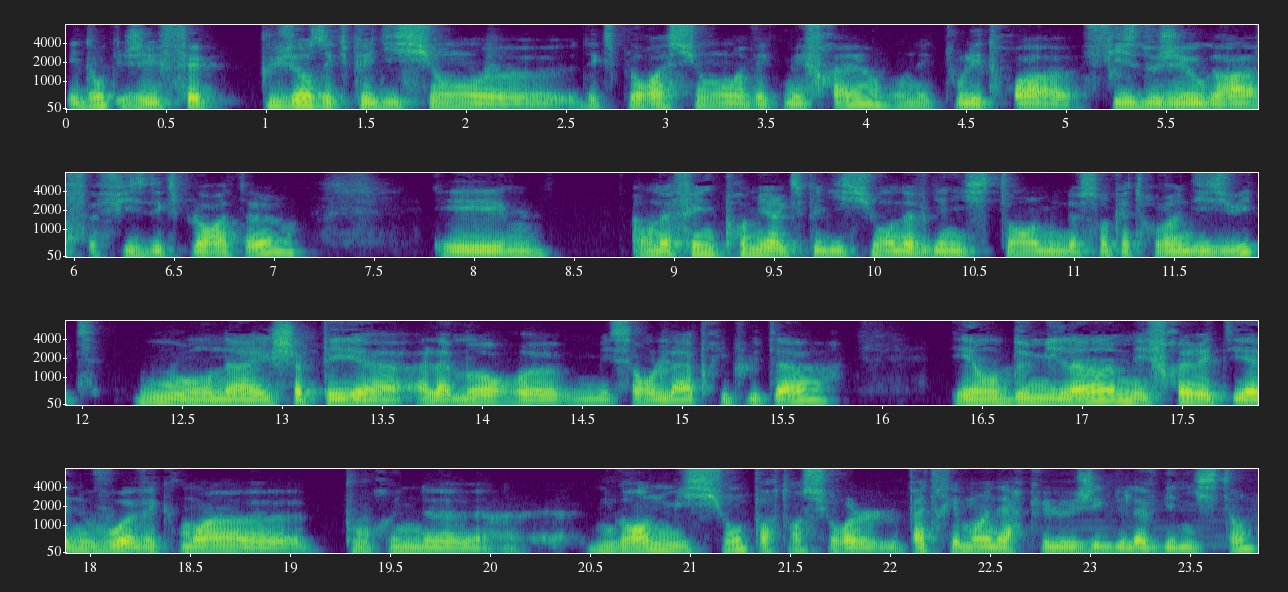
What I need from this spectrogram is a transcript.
Et donc, j'ai fait plusieurs expéditions euh, d'exploration avec mes frères. On est tous les trois fils de géographes, fils d'explorateurs. Et on a fait une première expédition en Afghanistan en 1998 où on a échappé à, la mort, euh, mais ça on l'a appris plus tard. Et en 2001, mes frères étaient à nouveau avec moi euh, pour une, grande mission portant sur le patrimoine archéologique de l'Afghanistan.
